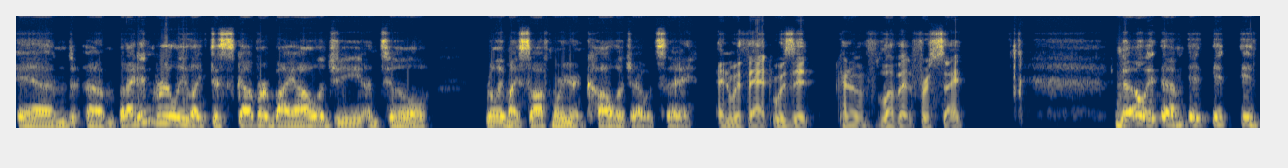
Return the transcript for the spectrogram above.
and um, but i didn't really like discover biology until really my sophomore year in college i would say and with that was it kind of love at first sight no it um, it it it,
